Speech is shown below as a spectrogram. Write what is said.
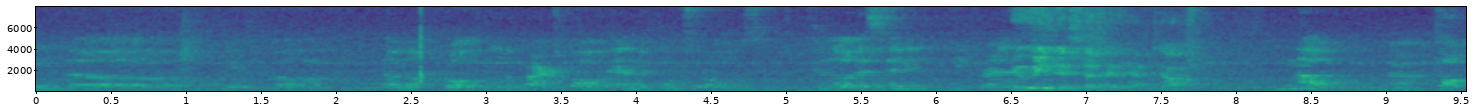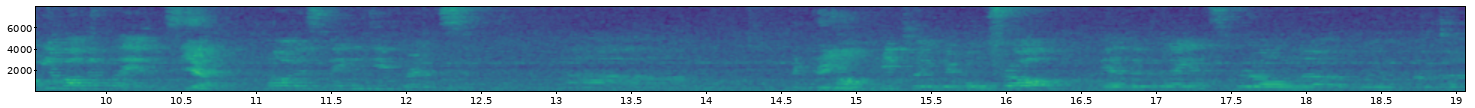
in the with uh, nanoprobe, particle and the controls, if you notice any difference? You mean the surface absorption? No, Uh, talking about the plants. yeah, Notice any difference um, between, of- between the control and the plants grown uh, with the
